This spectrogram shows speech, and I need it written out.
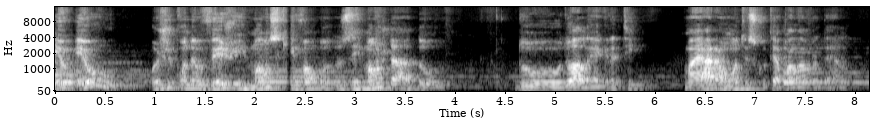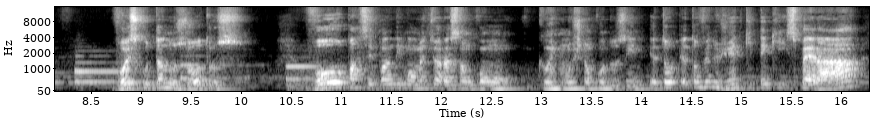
eu, eu hoje quando eu vejo irmãos que vão, os irmãos da, do, do, do Alegrate, Maiara ontem eu escutei a palavra dela, vou escutando os outros, vou participando de momentos de oração com, com irmãos que estão conduzindo, eu tô, eu tô vendo gente que tem que esperar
